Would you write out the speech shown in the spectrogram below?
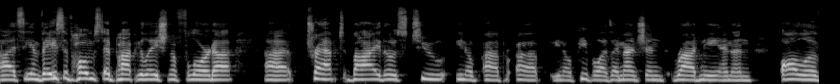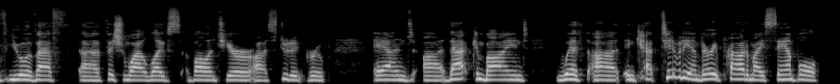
Uh, it's the invasive homestead population of Florida. Uh, trapped by those two, you know, uh, uh, you know, people as I mentioned, Rodney, and then all of U of F uh, Fish and Wildlife's volunteer uh, student group, and that combined with in captivity, I'm very proud of my sample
